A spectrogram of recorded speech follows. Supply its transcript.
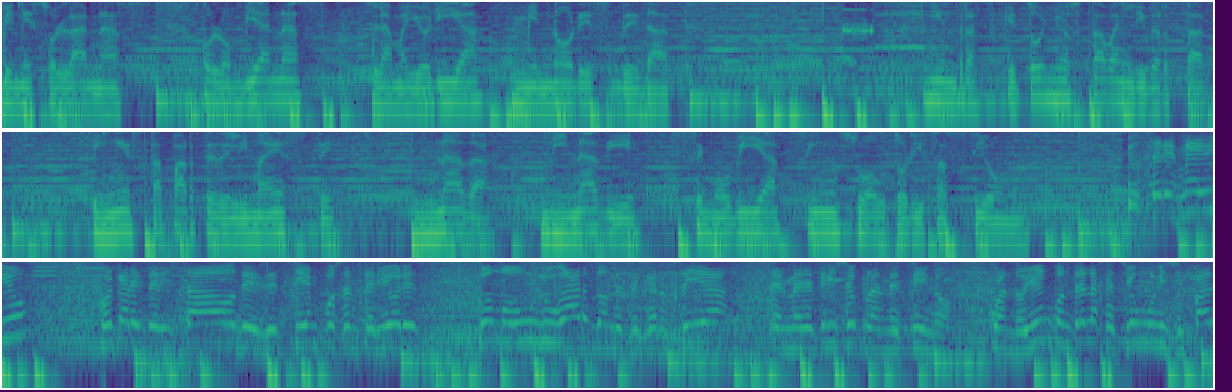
venezolanas, colombianas, la mayoría menores de edad. Mientras que Toño estaba en libertad, en esta parte de Lima Este, nada ni nadie se movía sin su autorización. Ceres Medio fue caracterizado desde tiempos anteriores como un lugar donde se ejercía el meretricio clandestino. Cuando yo encontré la gestión municipal,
